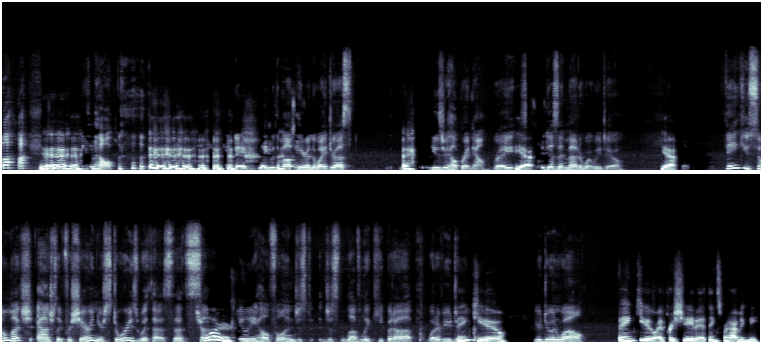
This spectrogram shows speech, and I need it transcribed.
yeah. some help. hey, babe, lady with the bob hair and the white dress, use your help right now, right? Yeah. It doesn't matter what we do. Yeah. Thank you so much, Ashley, for sharing your stories with us. That's uh, sure. uh, really helpful and just just lovely. Keep it up. Whatever you do. Thank you. You're doing well. Thank you. I appreciate it. Thanks for having me.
